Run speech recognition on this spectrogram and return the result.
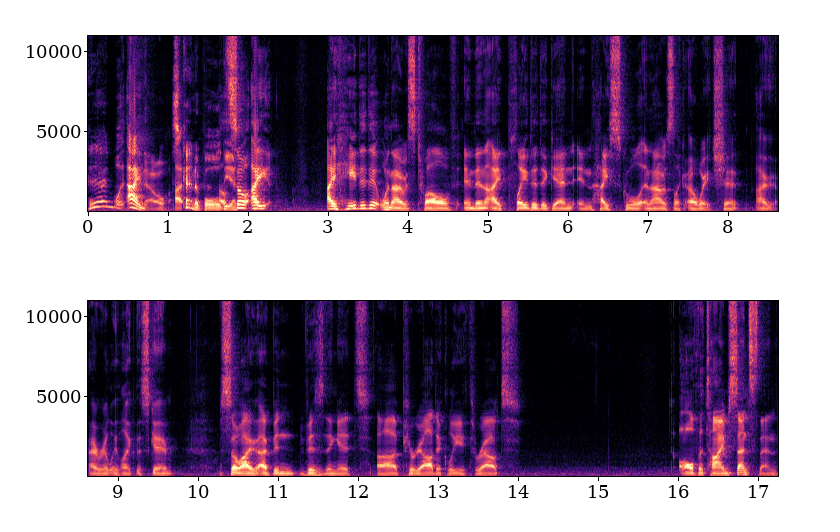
Yeah, Well, I know It's kinda bold, yeah. So I, I hated it when I was twelve, and then I played it again in high school, and I was like, oh wait, shit, I I really like this game. So I I've been visiting it uh, periodically throughout all the time since then.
